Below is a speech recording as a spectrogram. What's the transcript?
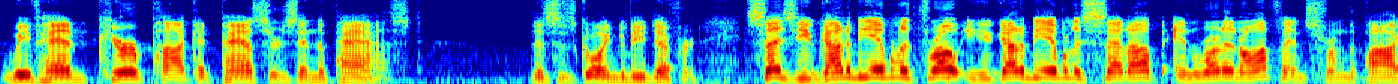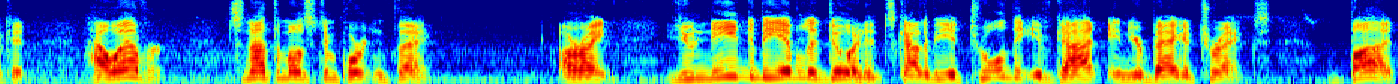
We've had pure pocket passers in the past. This is going to be different. It says you've got to be able to throw, you've got to be able to set up and run an offense from the pocket. However, it's not the most important thing. All right? You need to be able to do it. It's got to be a tool that you've got in your bag of tricks. But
